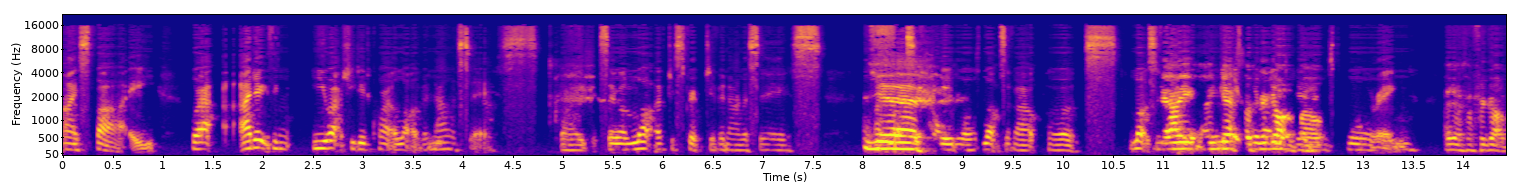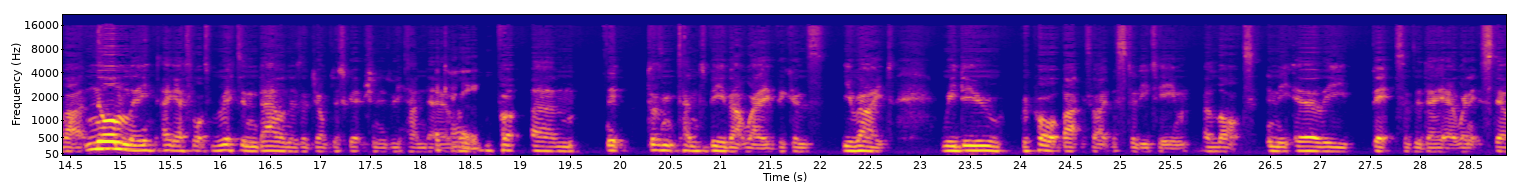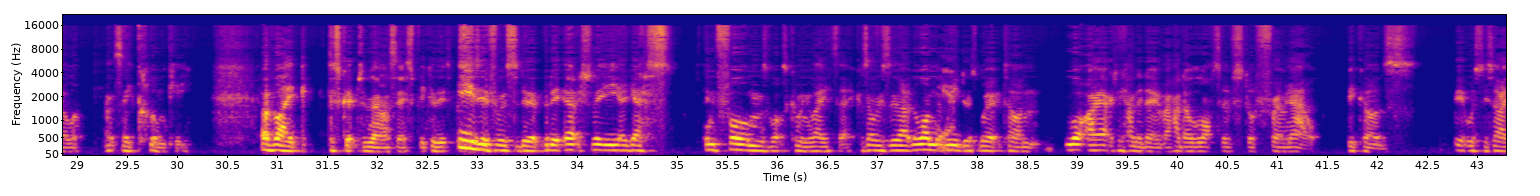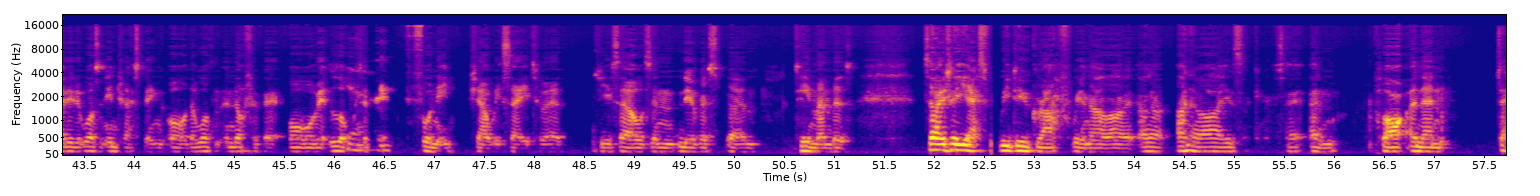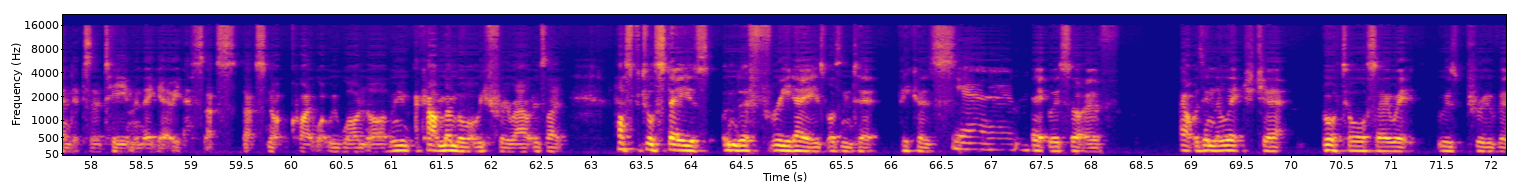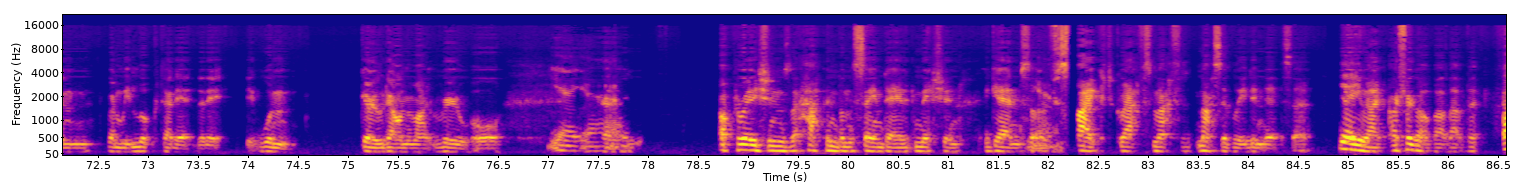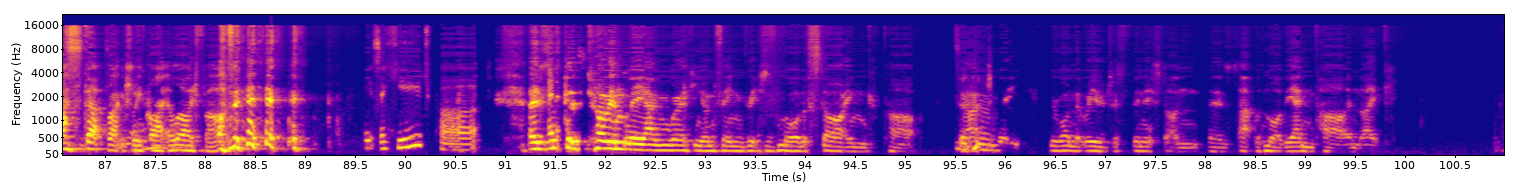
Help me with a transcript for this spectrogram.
iSpy, where I don't think you actually did quite a lot of analysis. Like, so a lot of descriptive analysis. Yeah. Lots of tables, lots of outputs, lots of... Yeah, I, I guess I forgot about... Scoring. I guess I forgot about it. Normally, I guess what's written down as a job description is we hand it okay. over. But um, it doesn't tend to be that way because you're right. We do report back to like the study team a lot in the early bits of the data when it's still, let's say, clunky of like descriptive analysis because it's easier for us to do it, but it actually, I guess, informs what's coming later. Because obviously, like the one that yeah. we just worked on, what I actually handed over had a lot of stuff thrown out because it was decided it wasn't interesting or there wasn't enough of it or it looked yeah. a bit funny, shall we say, to a to yourselves and the other um, team members. So actually, yes, we do graph, we analyze, analyze and plot, and then send it to the team, and they go, yes, that's that's not quite what we want. Or I mean, I can't remember what we threw out. It's like hospital stays under three days, wasn't it? Because yeah, it was sort of that was in the literature, but also it was proven when we looked at it that it, it wouldn't go down the right route or yeah yeah um, operations that happened on the same day of admission again sort yeah. of spiked graphs mass- massively, didn't it? So yeah, you're right. I forgot about that bit. That's that's actually yeah. quite a large part. of it. it's a huge part. Because currently I'm working on things which is more the starting part. So mm-hmm. actually, the one that we've just finished on, is, that was more the end part, and like,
